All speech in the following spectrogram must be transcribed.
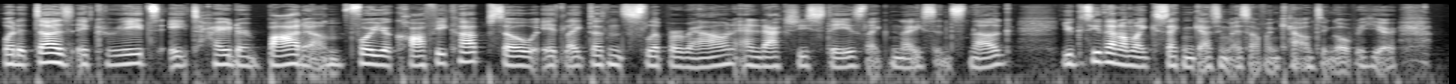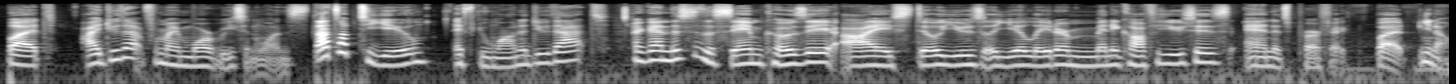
what it does it creates a tighter bottom for your coffee cup so it like doesn't slip around and it actually stays like nice and snug. You can see that i'm like second guessing myself and counting over here. But i do that for my more recent ones. That's up to you if you want to do that. Again this is the same cozy. I still use a year later many coffee uses and it's perfect. But you know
